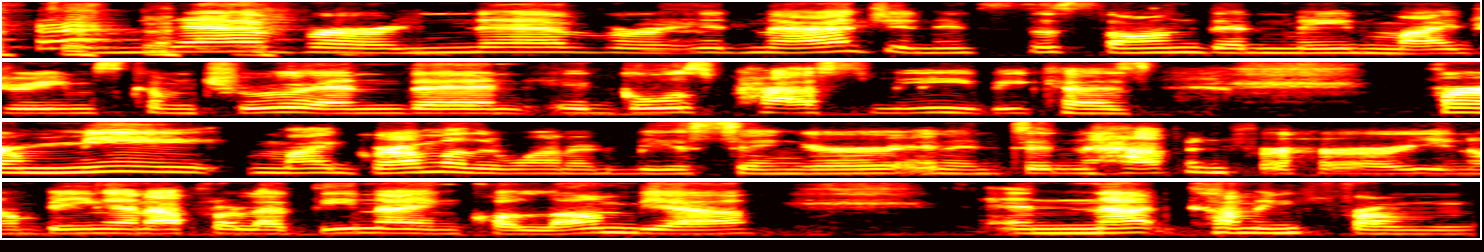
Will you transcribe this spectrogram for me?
never, never. Imagine it's the song that made my dreams come true. And then it goes past me because for me, my grandmother wanted to be a singer and it didn't happen for her, you know, being an Afro Latina in Colombia and not coming from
